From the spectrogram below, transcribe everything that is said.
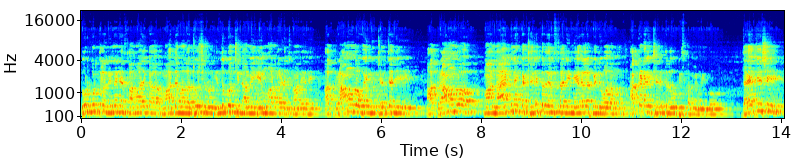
తోడుకుర్తిలో నిన్ననే సామాజిక మాధ్యమాల్లో చూసిరు ఎందుకు వచ్చింది ఆమె ఏం మాట్లాడించినావు అనేది. ఆ గ్రామంలో పోయి నువ్వు చర్చ చేయి ఆ గ్రామంలో మా నాయకుని యొక్క చరిత్ర తెలుస్తుంది నేరేళ్ళ పెళ్ళి పోదాం. అక్కడ నీ చరిత్ర చూపిస్తాం మేము మీకు. దయచేసి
